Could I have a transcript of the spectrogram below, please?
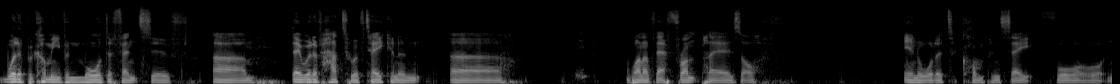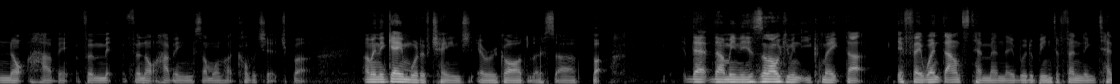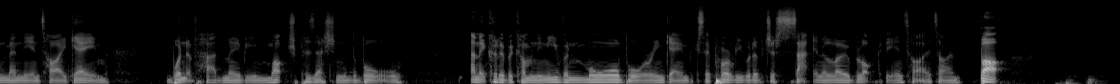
would have become even more defensive. Um, they would have had to have taken an, uh, one of their front players off in order to compensate for not having for for not having someone like Kovacic. But I mean, the game would have changed irregardless. Uh, but that I mean, there's an argument that you can make that if they went down to ten men, they would have been defending ten men the entire game wouldn't have had maybe much possession of the ball, and it could have become an even more boring game because they probably would have just sat in a low block the entire time. But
